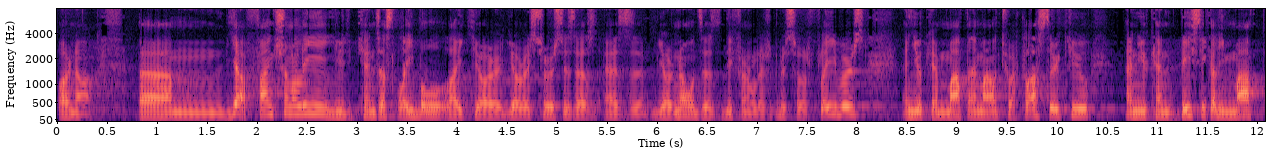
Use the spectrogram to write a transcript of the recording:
or not. Um, yeah, functionally, you can just label like your, your resources as, as uh, your nodes as different resource flavors, and you can map them out to a cluster queue, and you can basically map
